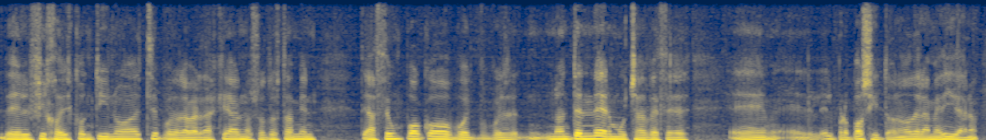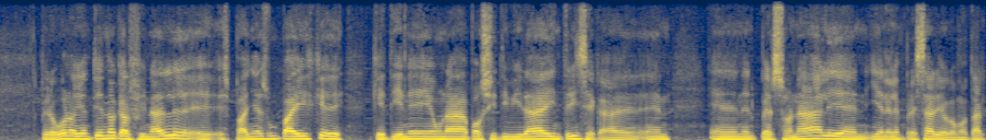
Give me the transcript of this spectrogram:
del fijo discontinuo este, pues la verdad es que a nosotros también te hace un poco pues, pues no entender muchas veces eh, el, propósito ¿no? de la medida, ¿no? Pero bueno, yo entiendo que al final eh, España es un país que, que, tiene una positividad intrínseca en, en el personal y en, y en, el empresario como tal.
